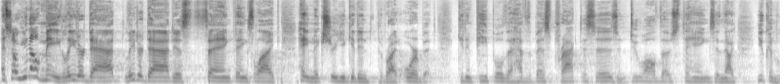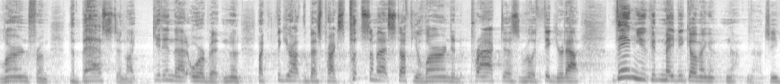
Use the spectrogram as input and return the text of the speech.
And so, you know me, leader dad. Leader dad is saying things like, hey, make sure you get into the right orbit. Get in people that have the best practices and do all those things. And like, you can learn from the best and like get in that orbit and uh, like figure out the best practice. Put some of that stuff you learned into practice and really figure it out. Then you can maybe go make it. No, no, gee,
